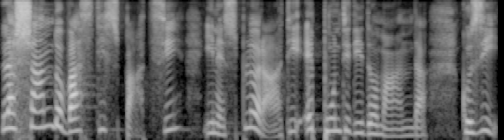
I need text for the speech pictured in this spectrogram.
lasciando vasti spazi inesplorati e punti di domanda. Così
